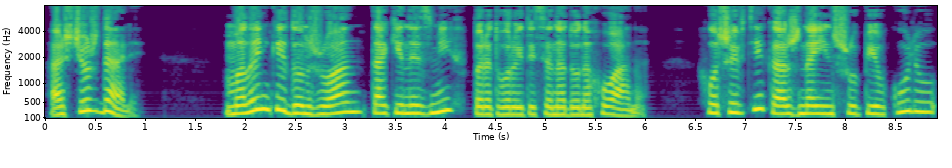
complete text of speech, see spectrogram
А що ж далі? Маленький Дон Жуан так і не зміг перетворитися на Дона Хуана, хоч і втік аж на іншу півкулю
